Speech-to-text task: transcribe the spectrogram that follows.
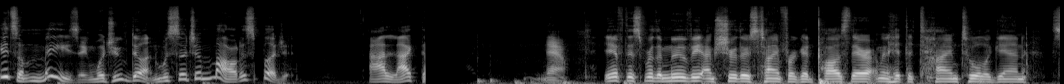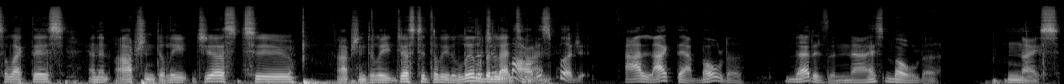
It's amazing what you've done with such a modest budget. I like that. Now, if this were the movie, I'm sure there's time for a good pause there. I'm going to hit the time tool again, select this, and then option delete just to option delete just to delete a little Such bit a of that time. modest budget. I like that boulder. That is a nice boulder. Nice.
